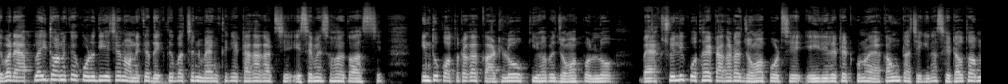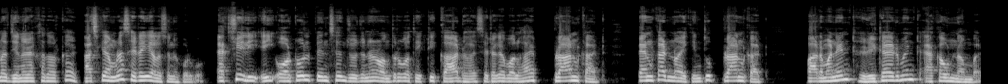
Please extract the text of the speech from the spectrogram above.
এবার অ্যাপ্লাই তো অনেকে করে দিয়েছেন, অনেকে দেখতে পাচ্ছেন ব্যাংক থেকে টাকা কাটছে এস এম এস হয়তো আসছে, কিন্তু কত টাকা কাটলো, কীভাবে জমা পড়ল, বা অ্যাকচুয়ালি কোথায় টাকাটা জমা পড়ছে, এই রিলেটেড কোনো অ্যাকাউন্ট আছে কিনা, সেটাও তো আমরা জেনে রাখা দরকার। আজকে আমরা সেটাই আলোচনা করব। অ্যাকচুয়ালি এই অটল পেনশন যোজনার অন্তর্গত একটি কার্ড হয়, সেটাকে বলা হয় প্রাণ কার্ড প্যান কার্ড নয়, কিন্তু PRAN card permanent retirement account number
